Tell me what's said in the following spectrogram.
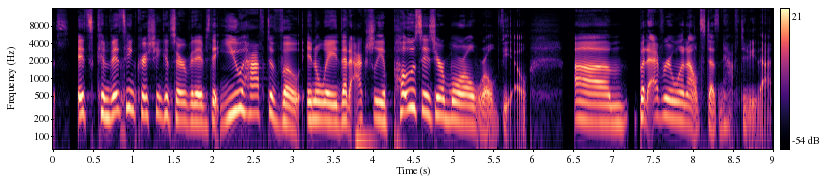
is. It's convincing Christian conservatives that you have to vote in a way that actually opposes your moral worldview. Um, but everyone else doesn't have to do that.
